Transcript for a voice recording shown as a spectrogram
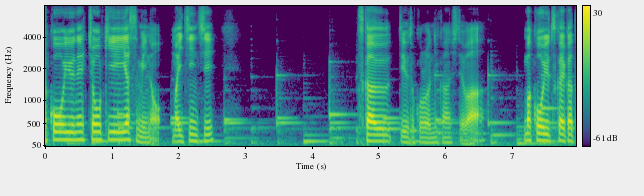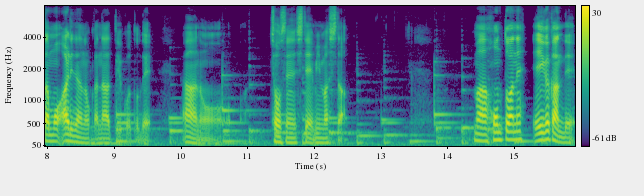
あ、こういうね長期休みの、まあ、1日使うっていうところに関しては、まあ、こういう使い方もありなのかなということで、あの挑戦してみました。まあ本当はね映画館で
